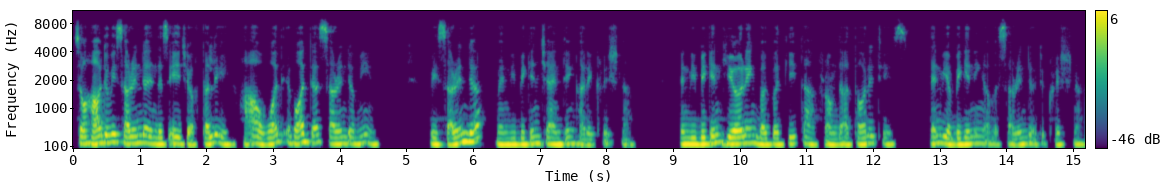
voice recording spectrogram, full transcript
So, how do we surrender in this age of Kali? How? What, what does surrender mean? We surrender when we begin chanting Hare Krishna, when we begin hearing Bhagavad Gita from the authorities, then we are beginning our surrender to Krishna.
